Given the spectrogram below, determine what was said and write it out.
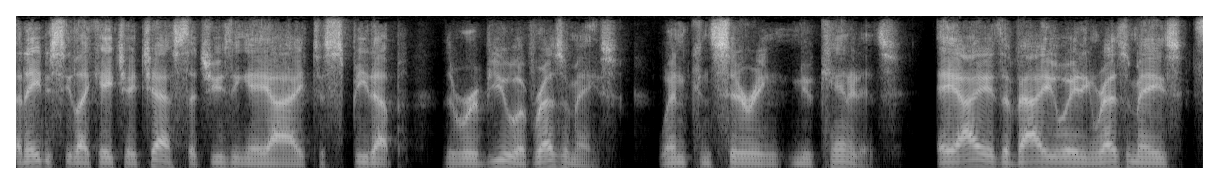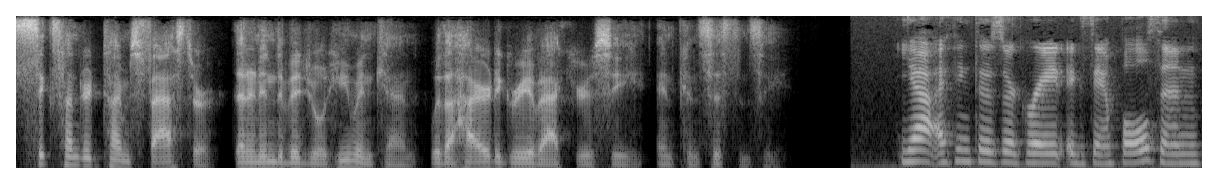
an agency like HHS that's using AI to speed up the review of resumes when considering new candidates. AI is evaluating resumes 600 times faster than an individual human can with a higher degree of accuracy and consistency. Yeah, I think those are great examples. And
